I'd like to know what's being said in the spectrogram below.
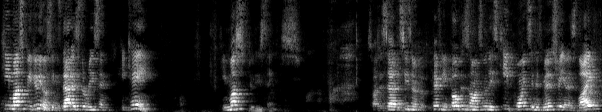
He must be doing those things. That is the reason he came. He must do these things. So, as I said, the season of Epiphany focuses on some of these key points in his ministry and his life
